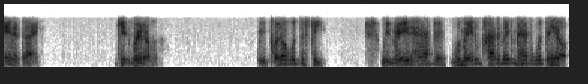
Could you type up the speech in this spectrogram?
anything, get rid of him. We put up with defeat. We made happen. We made him try to make him happen with the help.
